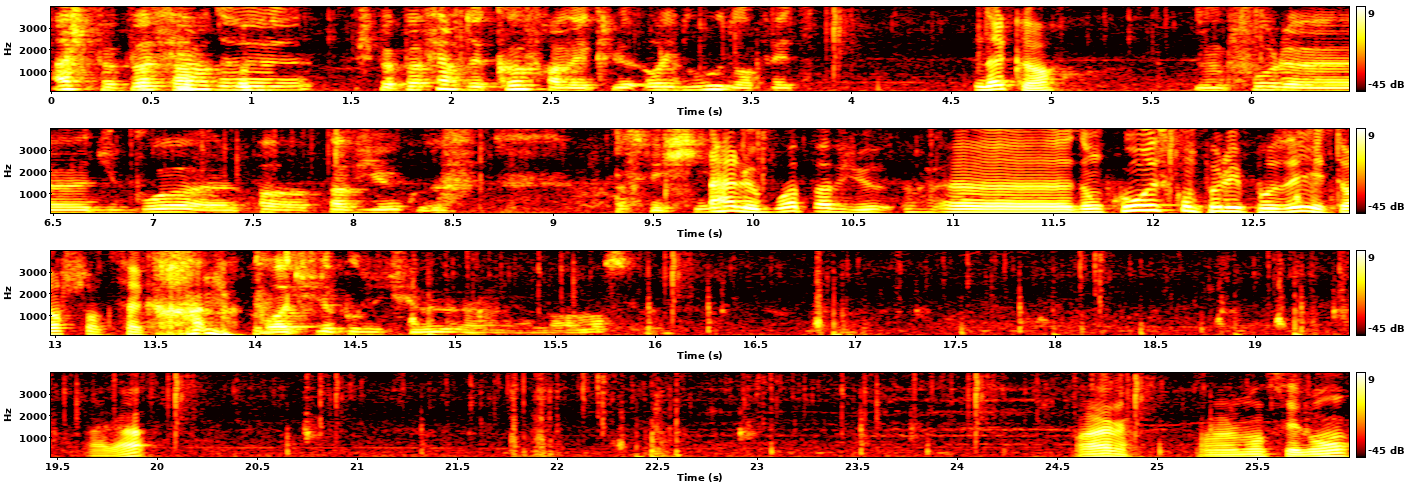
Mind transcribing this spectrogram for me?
Ah, je peux pas faire de... Je peux pas faire de coffre avec le old wood, en fait. D'accord. Il me faut le... du bois euh, pas... pas vieux, quoi. Ça se fait chier. Ah, le bois pas vieux. Euh, donc, où est-ce qu'on peut les poser, les torches, sans que ça crame Ouais, tu le poses où tu veux. hein. Normalement, c'est... Voilà. Voilà. Normalement, c'est bon.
